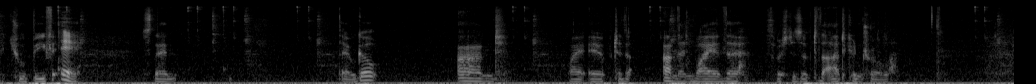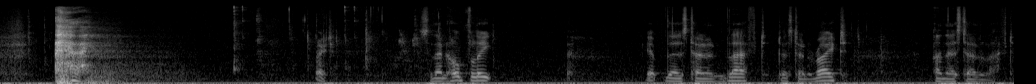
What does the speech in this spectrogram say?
which would be for A. So then, there we go, and wire A up to the, and then wire the thrusters up to the add controller. right. So then hopefully, yep, there's turning left, there's turning right, and there's turning left.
